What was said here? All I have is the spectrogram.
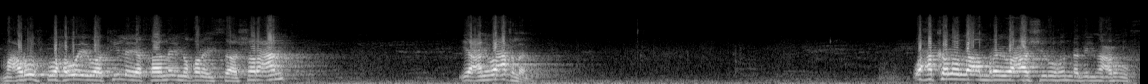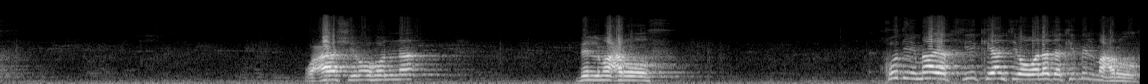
macruufku waxa weeye waa kii la yaqaanay noqonaysaa sharcan yani wa caqlan. Waxaa kaloo la amray wacaashiruuhuna bilmacruuf. Wacaashiruuhuna bilmacruuf. Khudii ma yakfiiki anti wawaladaki bilmacruuf.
